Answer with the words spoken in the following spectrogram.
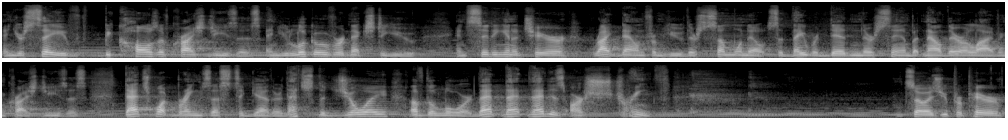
and you're saved because of Christ Jesus, and you look over next to you and sitting in a chair right down from you, there's someone else that they were dead in their sin, but now they're alive in Christ Jesus. That's what brings us together. That's the joy of the Lord. That, that, that is our strength. So, as you prepare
